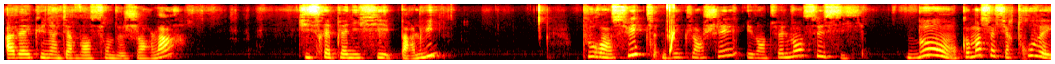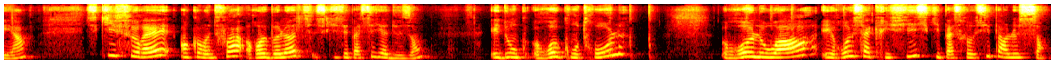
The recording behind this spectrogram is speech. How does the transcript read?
Avec une intervention de ce genre-là, serait planifiée par lui, pour ensuite déclencher éventuellement ceci. Bon, on commence à s'y retrouver. Hein? Ce qui ferait, encore une fois, rebelote ce qui s'est passé il y a deux ans. Et donc, recontrôle, reloi et resacrifice qui passerait aussi par le sang.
